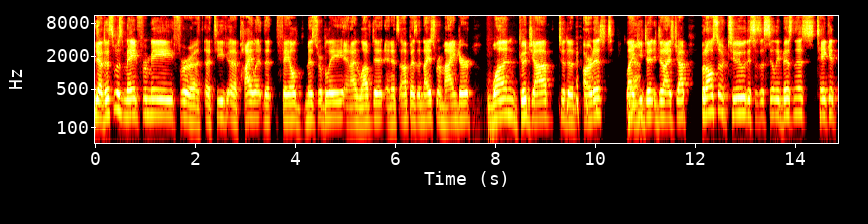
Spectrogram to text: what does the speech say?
yeah this was made for me for a, a tv a pilot that failed miserably and i loved it and it's up as a nice reminder one good job to the artist like Yeah. you did you did a nice job but also two this is a silly business take it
